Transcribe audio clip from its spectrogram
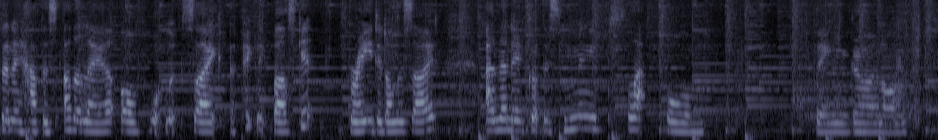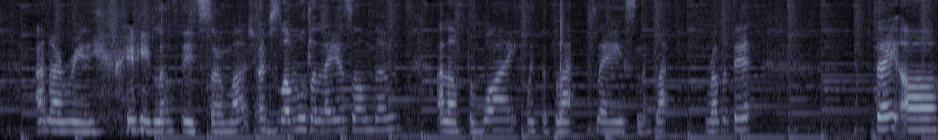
then they have this other layer of what looks like a picnic basket braided on the side and then they've got this mini platform thing going on and I really really love these so much. I just love all the layers on them. I love the white with the black lace and the black rubber bit. They are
